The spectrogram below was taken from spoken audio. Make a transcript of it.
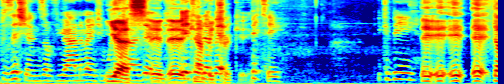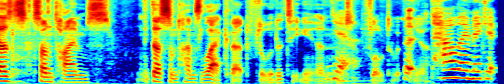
positions of your animation. When Yes, it, it can be tricky. bitty. It can be It, it, it, it does sometimes it does sometimes lack that fluidity and Yeah. flow to it. But yeah. how they make it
